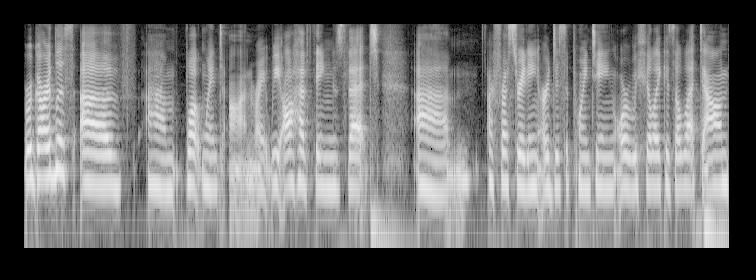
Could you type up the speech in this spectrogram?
regardless of um, what went on, right, we all have things that um, are frustrating or disappointing or we feel like it's a letdown.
